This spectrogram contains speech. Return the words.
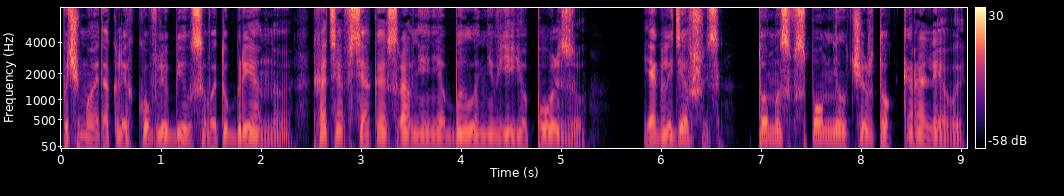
почему я так легко влюбился в эту бренную, хотя всякое сравнение было не в ее пользу? И оглядевшись, Томас вспомнил чертог королевы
